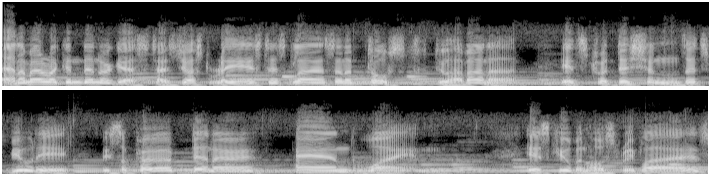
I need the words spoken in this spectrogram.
An American dinner guest has just raised his glass in a toast to Havana, its traditions, its beauty, the superb dinner, and wine. His Cuban host replies,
